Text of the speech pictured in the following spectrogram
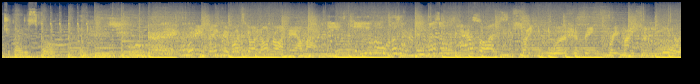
did you go to school? What do you think of what's going on right now, mate? These evil little invisible parasites. Satan worshipping Freemason moron.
